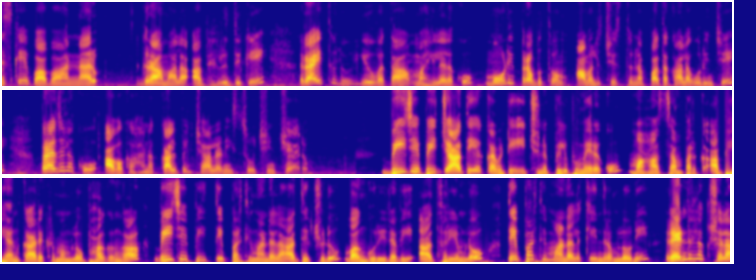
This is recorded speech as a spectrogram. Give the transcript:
ఎస్కే బాబా అన్నారు. గ్రామాల అభివృద్ధికి రైతులు యువత మహిళలకు మోడీ ప్రభుత్వం అమలు చేస్తున్న పథకాల గురించి ప్రజలకు అవగాహన కల్పించాలని సూచించారు. బీజేపీ జాతీయ కమిటీ ఇచ్చిన పిలుపు మేరకు మహాసంపర్క్ అభియాన్ కార్యక్రమంలో భాగంగా బీజేపీ తిప్పర్తి మండల అధ్యక్షుడు వంగూరి రవి ఆధ్వర్యంలో తిప్పర్తి మండల కేంద్రంలోని రెండు లక్షల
